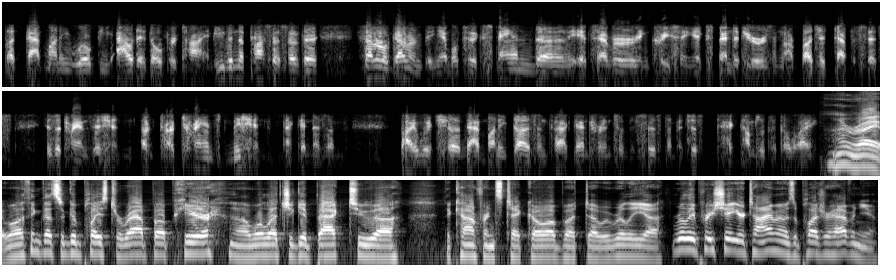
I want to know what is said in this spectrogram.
But that money will be outed over time. Even the process of the federal government being able to expand uh, its ever increasing expenditures and our budget deficits is a transition, a, a transmission mechanism by which uh, that money does, in fact, enter into the system. It just comes with a delay. All right. Well, I think that's a good place to wrap up here. Uh, we'll let you get back to uh, the conference, Tekoa, but uh, we really, uh, really appreciate your time. It was a pleasure having you.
